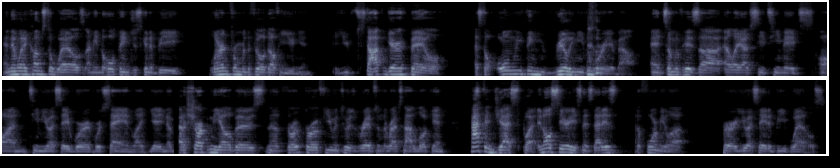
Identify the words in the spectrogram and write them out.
And then when it comes to Wales, I mean, the whole thing's just going to be learn from the Philadelphia Union. If you stop Gareth Bale, that's the only thing you really need to worry about. And some of his uh, LAFC teammates on Team USA were, were saying, like, yeah, you know, got to sharpen the elbows, you know, throw, throw a few into his ribs when the ref's not looking. Half in jest, but in all seriousness, that is the formula for USA to beat Wales.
